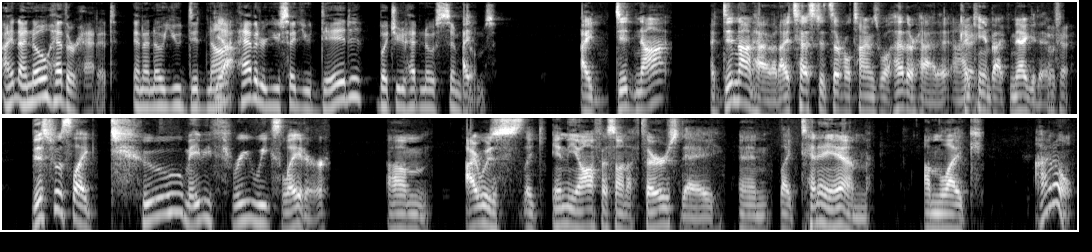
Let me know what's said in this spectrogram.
I, I know Heather had it, and I know you did not Yeah. have it, or you said you did, but you had no symptoms. I did not. I did not have it. I tested several times while Heather had it, and I came back negative. Okay. This was like two, maybe three weeks later. Um, I was like in the office on a Thursday, and like 10 a.m. I'm like, I don't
